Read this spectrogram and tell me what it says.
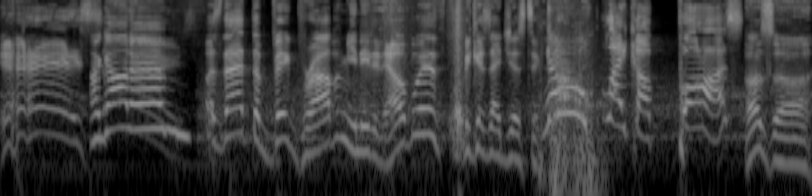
Yes! I got him. Was that the big problem you needed help with? Because I just took No! Like a boss! Huzzah.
